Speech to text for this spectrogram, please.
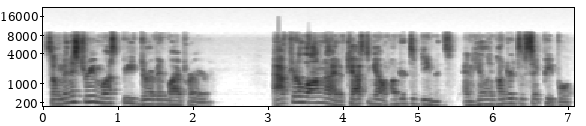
So ministry must be driven by prayer. After a long night of casting out hundreds of demons and healing hundreds of sick people,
